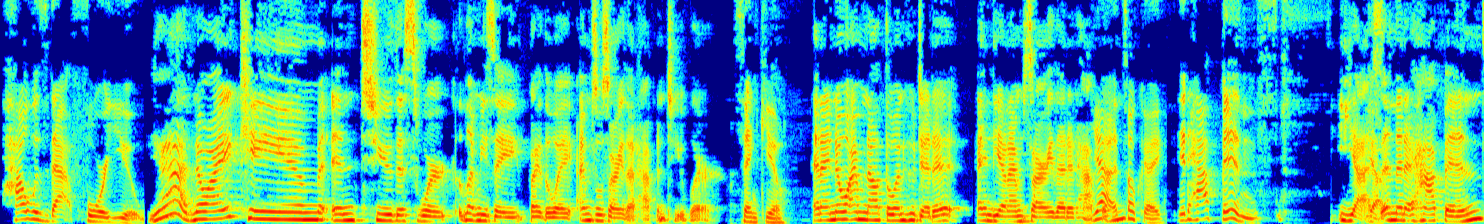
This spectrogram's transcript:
how was that for you? Yeah, no, I came into this work. Let me say, by the way, I'm so sorry that happened to you, Blaire. Thank you. And I know I'm not the one who did it, and yet I'm sorry that it happened. Yeah, it's okay. It happens. Yes, Yeah. and then it happened.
